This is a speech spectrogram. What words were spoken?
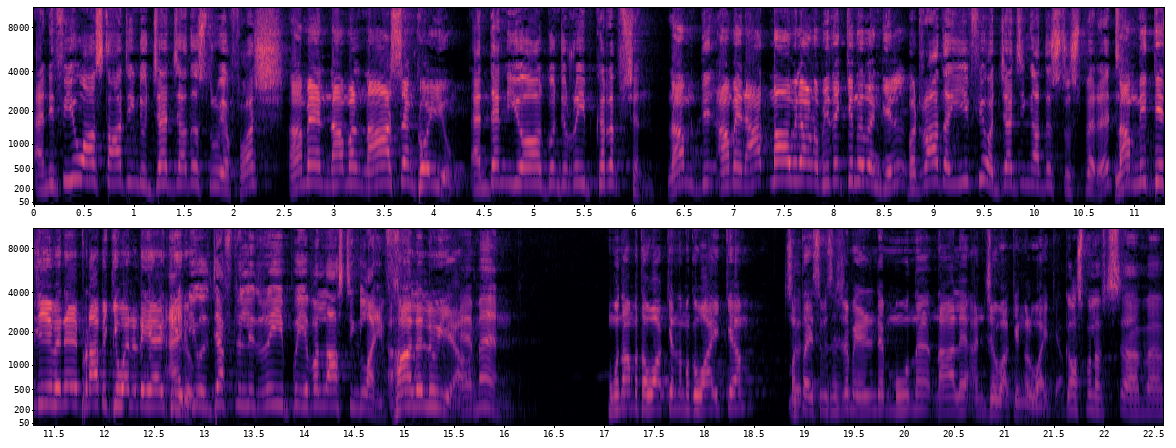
And if you are starting to judge others through your flesh, ആമേൻ നമ്മൾ നാശം കൊയ്യും and then you are going to reap corruption. നാം ദി- ആമേൻ ആത്മാവിലാണ് വിതയ്ക്കുന്നതെങ്കിൽ But rather, if you are judging others to spirit, നാം നിത്യജീവനെ പ്രാപിക്കുവാനിടയായി and you തീരും will definitely reap everlasting life. ഹാലലൂയ Amen. മൂന്നാമത്തെ വാക്യം നമുക്ക് വായിക്കാം. മത്തായി സുവിശേഷം ഏഴിന്റെ മൂന്ന് നാല് അഞ്ച് വാക്യങ്ങൾ വായിക്കാം. Gospel of um, uh,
